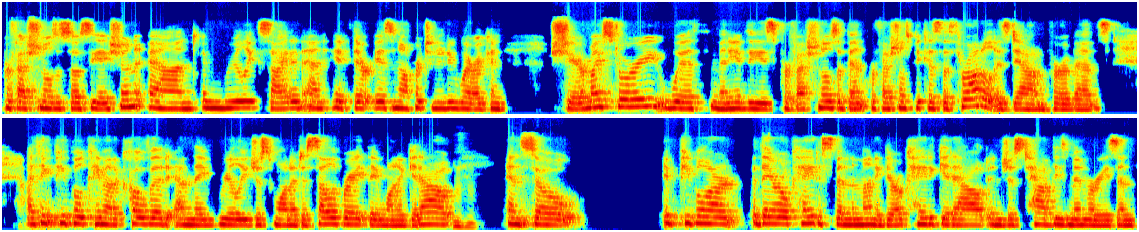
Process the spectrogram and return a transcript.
Professionals Association, and I'm really excited. And if there is an opportunity where I can share my story with many of these professionals, event professionals, because the throttle is down for events. I think people came out of COVID and they really just wanted to celebrate. They want to get out. Mm-hmm. And so if people aren't they're okay to spend the money they're okay to get out and just have these memories and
